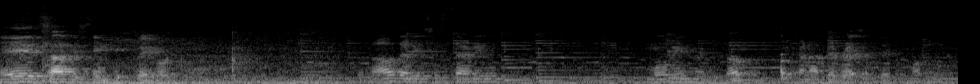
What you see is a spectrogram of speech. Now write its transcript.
It's a distinctive flavor. Now that is starting moving on the top, you can add the rest of the mushrooms.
